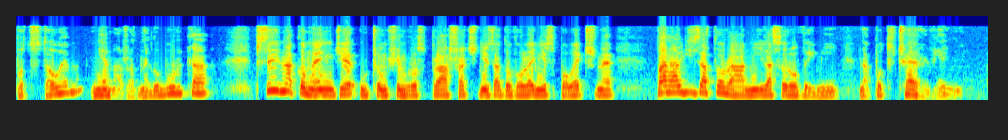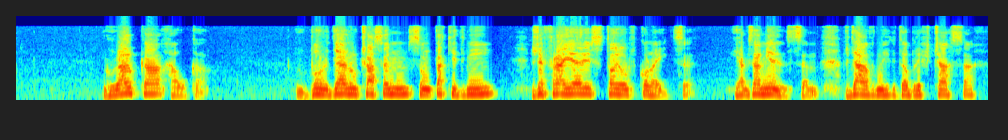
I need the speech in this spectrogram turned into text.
Pod stołem nie ma żadnego burka. Psy na komendzie uczą się rozpraszać niezadowolenie społeczne paralizatorami laserowymi na podczerwień. Góralka Hałka. W burdelu czasem są takie dni, że frajery stoją w kolejce, jak za mięsem w dawnych dobrych czasach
